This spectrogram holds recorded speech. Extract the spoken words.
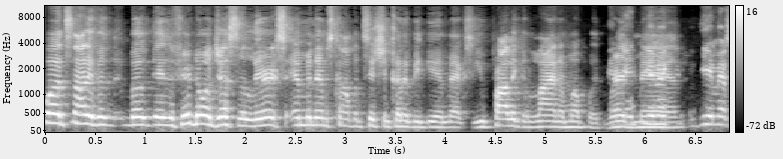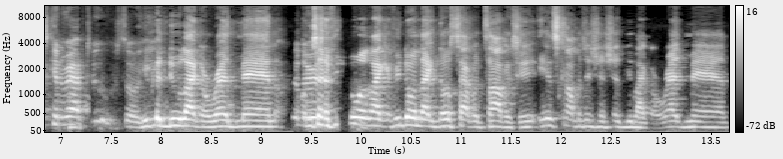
Well, it's not even. But if you're doing just the lyrics, Eminem's competition couldn't be DMX. You probably can line him up with And- Redman. DMX, DMX can rap too. So You he could do like a Redman. I'm saying if you're doing like if you're doing like those type of topics, his competition should be like a Redman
